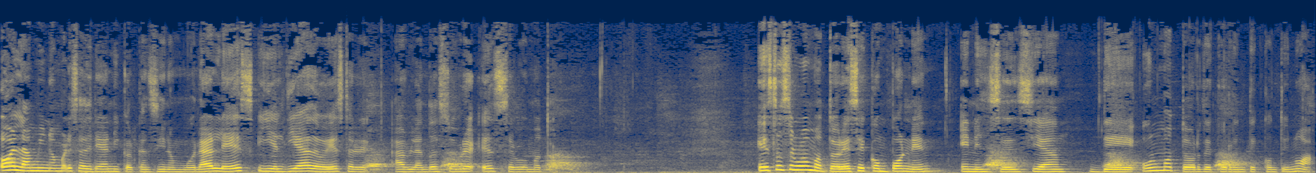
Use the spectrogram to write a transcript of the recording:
Hola, mi nombre es Adriana Nicole Cancino Morales y el día de hoy estaré hablando sobre el servomotor. Estos servomotores se componen en esencia de un motor de corriente continua,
